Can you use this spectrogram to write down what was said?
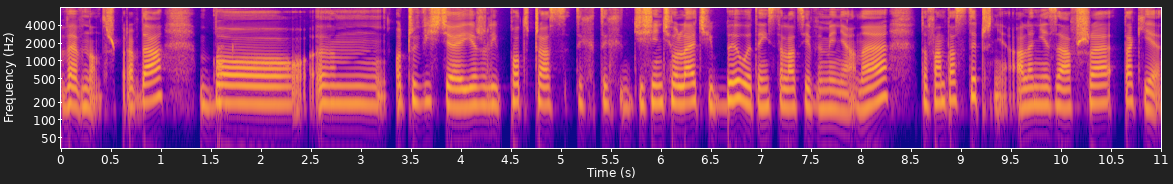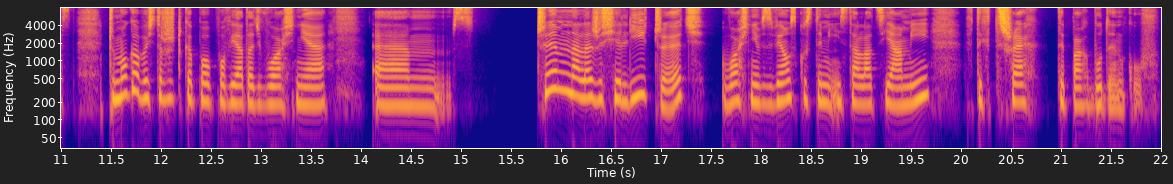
wewnątrz, prawda? Bo tak. um, oczywiście, jeżeli podczas tych, tych dziesięcioleci były te instalacje wymieniane, to fantastycznie, ale nie zawsze tak jest. Czy mogłabyś troszeczkę poopowiadać właśnie, um, z czym należy się liczyć właśnie w związku z tymi instalacjami w tych trzech typach budynków?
